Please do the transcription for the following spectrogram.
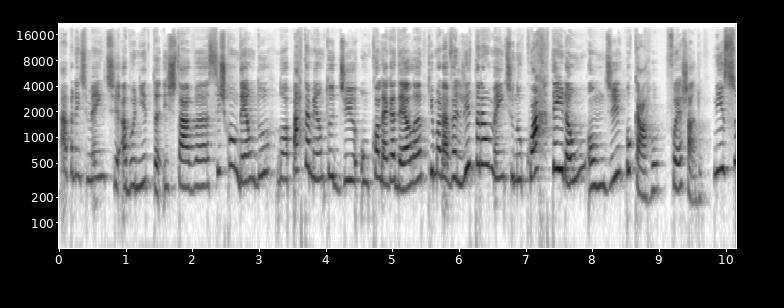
aparentemente a bonita estava se escondendo no apartamento de um colega dela que morava literalmente no quarteirão onde o carro foi achado. Nisso,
